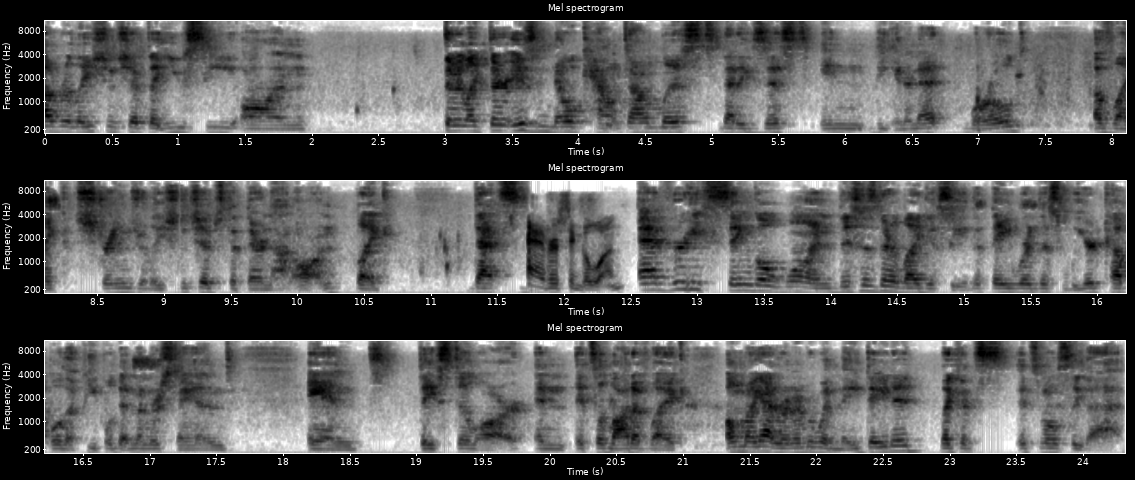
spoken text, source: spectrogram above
a relationship that you see on there like there is no countdown list that exists in the internet world of like strange relationships that they're not on. Like that's every single one. Every single one. This is their legacy that they were this weird couple that people didn't understand, and they still are. And it's a lot of like, oh my god, remember when they dated? Like it's it's mostly that.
